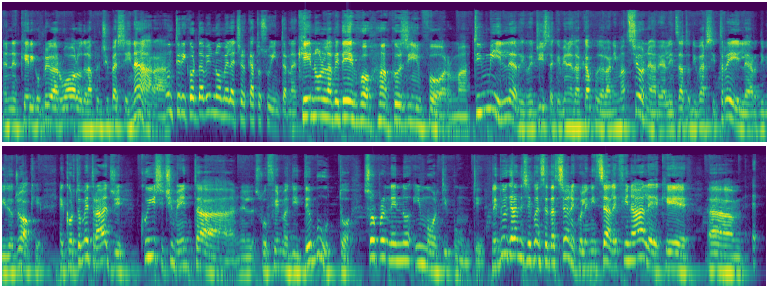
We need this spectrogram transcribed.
eh, che ricopriva il ruolo della principessa Inara. Non ti ricordavi il nome? Nome l'hai cercato su internet. Che non la vedevo così in forma. Tim Miller, il regista che viene dal campo dell'animazione, ha realizzato diversi trailer di videogiochi e cortometraggi, qui si cimenta nel suo film di debutto, sorprendendo in molti punti. Le due grandi sequenze d'azione, quella iniziale e finale, che... Uh,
